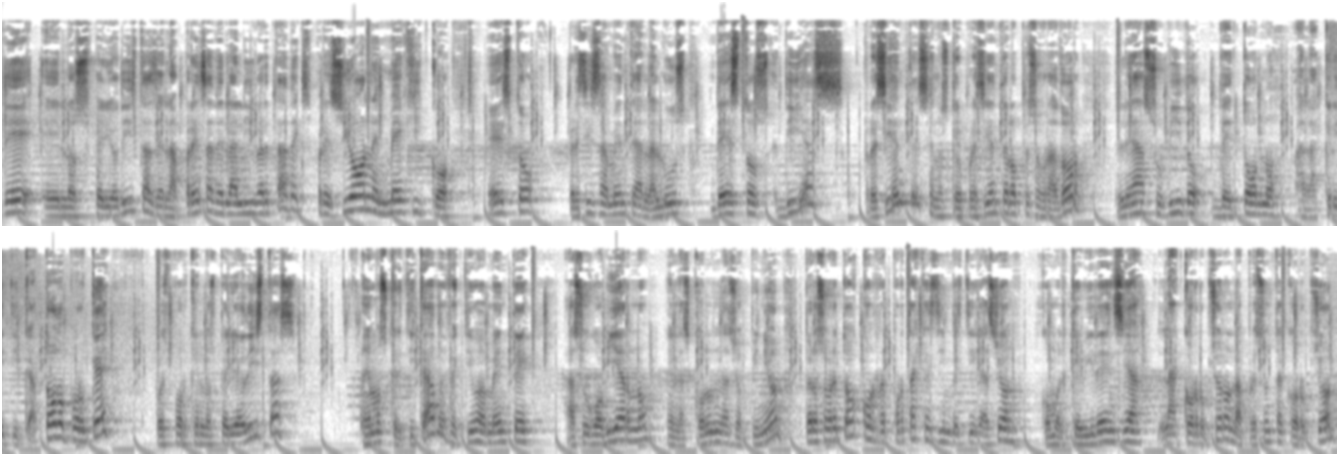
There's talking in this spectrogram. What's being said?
de eh, los periodistas, de la prensa, de la libertad de expresión en México. Esto precisamente a la luz de estos días recientes en los que el presidente López Obrador le ha subido de tono a la crítica. ¿Todo por qué? Pues porque los periodistas hemos criticado efectivamente a su gobierno en las columnas de opinión, pero sobre todo con reportajes de investigación, como el que evidencia la corrupción o la presunta corrupción,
